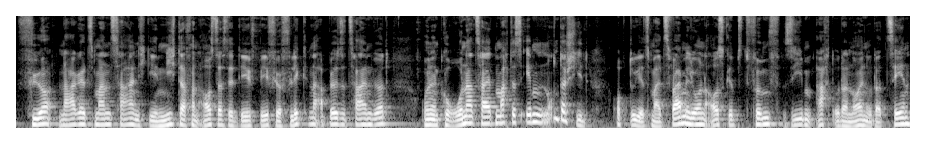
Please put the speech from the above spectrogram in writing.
für Nagelsmann zahlen. Ich gehe nicht davon aus, dass der DFB für Flick eine Ablöse zahlen wird. Und in Corona-Zeiten macht es eben einen Unterschied, ob du jetzt mal 2 Millionen ausgibst, 5, 7, 8 oder 9 oder 10.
